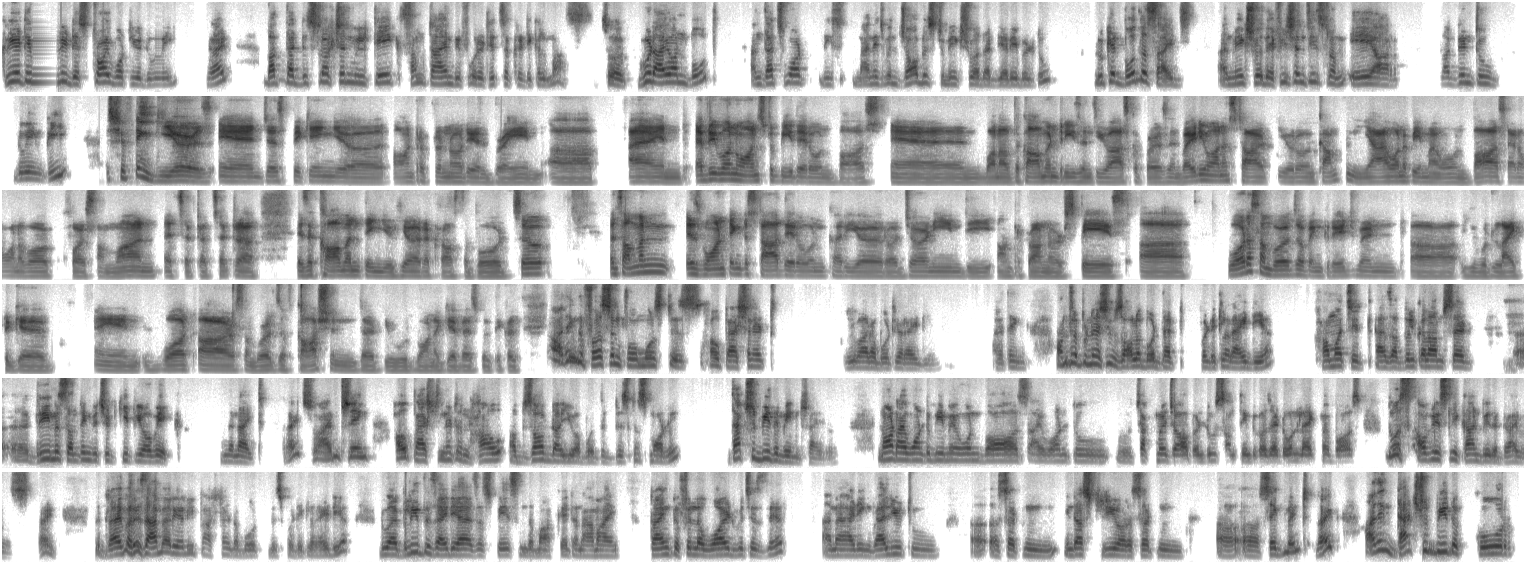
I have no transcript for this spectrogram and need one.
creatively destroy what you're doing, right? But that destruction will take some time before it hits a critical mass. So good eye on both. And that's what the management job is to make sure that they're able to look at both the sides and make sure the efficiencies from A are plugged into doing B. Shifting gears and just picking your entrepreneurial brain, uh, and everyone wants to be their own boss. And one of the common reasons you ask a person why do you want to start your own company? Yeah i want to be my own boss. I don't want to work for someone etc etc is a common thing you hear across the board. So when someone is wanting to start their own career or journey in the entrepreneur space uh, what are some words of encouragement uh, you would like to give and what are some words of caution that you would want to give as well? Because i think the first and foremost is how passionate you are about your idea. I think entrepreneurship is all about that particular idea. How much it as abdul kalam said uh, dream is something which should keep you awake in the night right? So i'm saying how passionate and how absorbed are you about the business model? That should be the main driver not i want to be my own boss. I want to chuck my job and do something because i don't like my boss. Those obviously can't be the drivers right? The driver is am i really passionate about this particular idea? Do i believe this idea has a space in the market and am i trying to fill a void which is there? Am i adding value to a, a certain industry or a certain uh, uh, segment? Right? I think that should be the core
